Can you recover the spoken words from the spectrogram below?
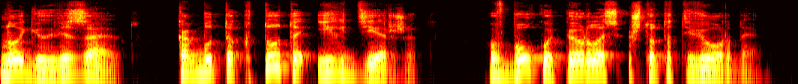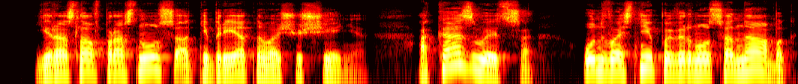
Ноги увязают, как будто кто-то их держит. В бок уперлось что-то твердое. Ярослав проснулся от неприятного ощущения. Оказывается, он во сне повернулся на бок,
